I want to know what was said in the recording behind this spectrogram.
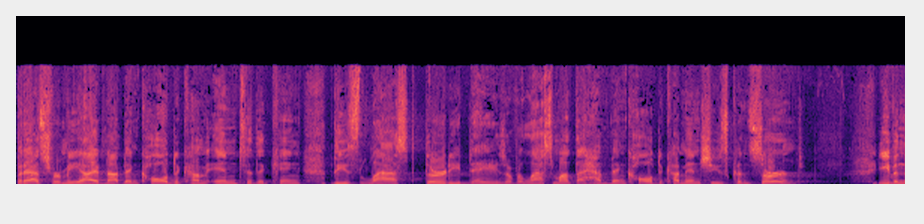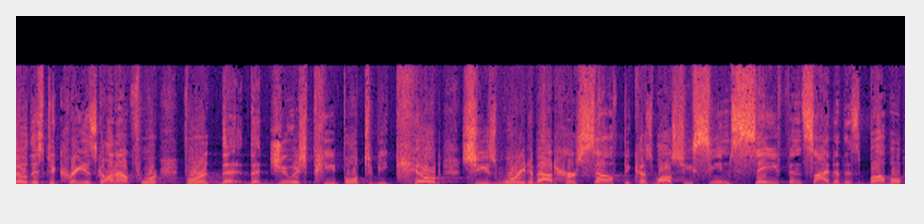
But as for me, I have not been called to come into the king these last 30 days. Over the last month, I haven't been called to come in. She's concerned. Even though this decree has gone out for, for the, the Jewish people to be killed, she's worried about herself because while she seems safe inside of this bubble,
